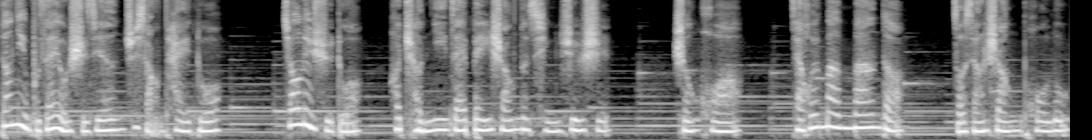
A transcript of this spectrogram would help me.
当你不再有时间去想太多，焦虑许多和沉溺在悲伤的情绪时，生活才会慢慢的走向上坡路。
